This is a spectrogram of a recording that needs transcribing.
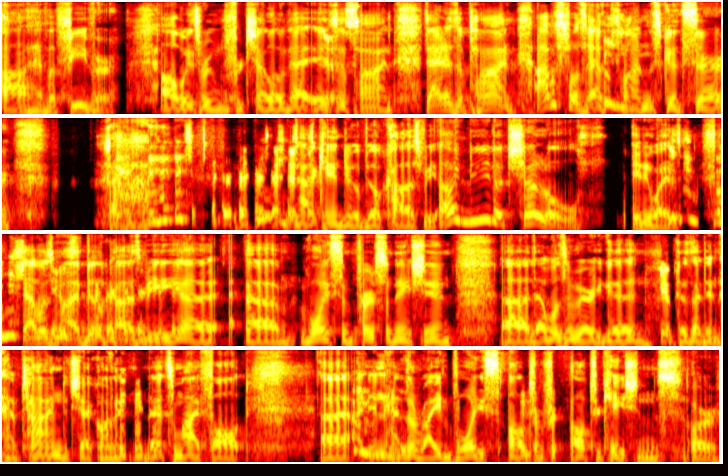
I have a fever. Always room for cello. That is yes. a pun. That is a pun. I was supposed to have the puns, good sir. now I can't do a Bill Cosby. I need a cello. Anyways, that was my Bill Cosby uh, um, voice impersonation. Uh, that wasn't very good yep. because I didn't have time to check on it. That's my fault. Uh, I didn't have the right voice alter altercations or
